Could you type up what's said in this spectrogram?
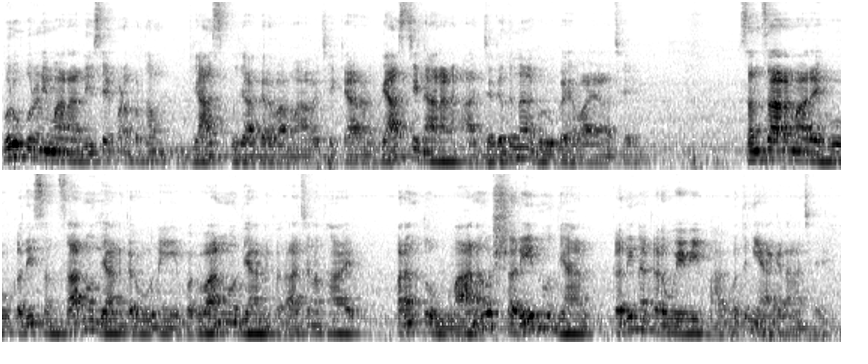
ગુરુ પૂર્ણિમાના દિવસે પણ પ્રથમ વ્યાસ પૂજા કરવામાં આવે છે. કારણ વ્યાસજી નારાયણ આ જગતના ગુરુ કહેવાયા છે. સંસારમાં રહેવું, કદી સંસારનું ધ્યાન કરવું નહીં. ભગવાનનું ધ્યાન કદાચ ન થાય, પરંતુ માનવ શરીરનું ધ્યાન કદી ન કરવું એવી ભાગવતની આજ્ઞા છે.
